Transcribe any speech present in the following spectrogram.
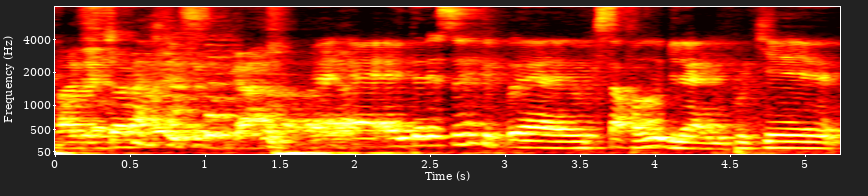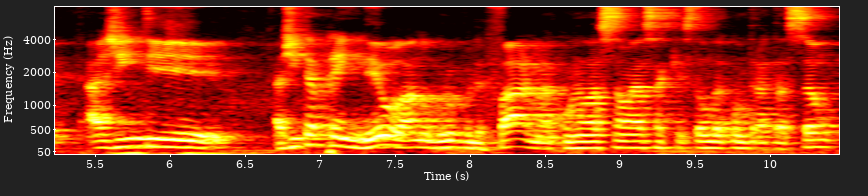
Mas a gente olhava isso no cara. É, é, é interessante é, o que você está falando, Guilherme, porque a gente, a gente aprendeu lá no grupo de Farma com relação a essa questão da contratação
